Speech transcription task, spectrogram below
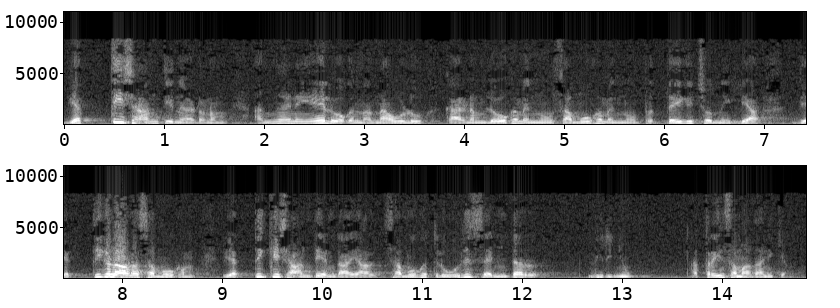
വ്യക്തി ശാന്തി നേടണം. അങ്ങനെയേ ലോകം നന്നാവുള്ളൂ. കാരണം ലോകമെന്നോ സമൂഹമെന്നോ പ്രത്യേകിച്ചൊന്നില്ല വ്യക്തികളാണ് സമൂഹം. വ്യക്തിക്ക് ശാന്തി ഉണ്ടായാൽ സമൂഹത്തിൽ ഒരു സെന്റർ വിരിഞ്ഞു. അത്രയും സമാധാനിക്കാം.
